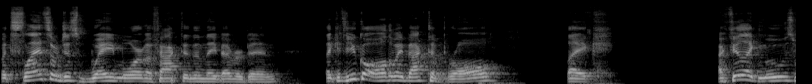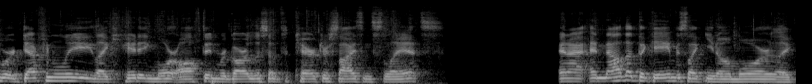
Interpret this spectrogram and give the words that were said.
but slants are just way more of a factor than they've ever been. Like if you go all the way back to brawl like i feel like moves were definitely like hitting more often regardless of the character size and slants and I and now that the game is like you know more like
